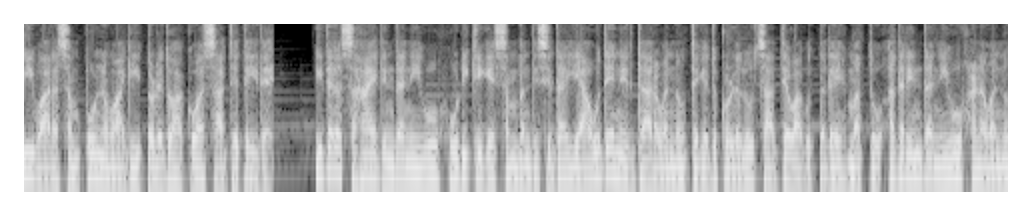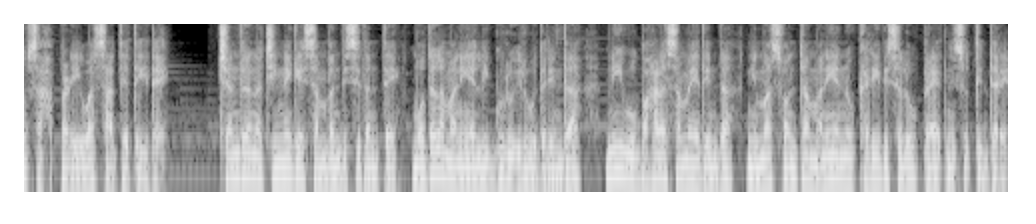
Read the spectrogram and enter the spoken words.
ಈ ವಾರ ಸಂಪೂರ್ಣವಾಗಿ ತೊಡೆದುಹಾಕುವ ಸಾಧ್ಯತೆಯಿದೆ. ಇದರ ಸಹಾಯದಿಂದ ನೀವು ಹೂಡಿಕೆಗೆ ಸಂಬಂಧಿಸಿದ ಯಾವುದೇ ನಿರ್ಧಾರವನ್ನು ತೆಗೆದುಕೊಳ್ಳಲು ಸಾಧ್ಯವಾಗುತ್ತದೆ ಮತ್ತು ಅದರಿಂದ ನೀವು ಹಣವನ್ನು ಸಹ ಪಡೆಯುವ ಸಾಧ್ಯತೆಯಿದೆ. ಚಂದ್ರನ ಚಿಹ್ನೆಗೆ ಸಂಬಂಧಿಸಿದಂತೆ ಮೊದಲ ಮನೆಯಲ್ಲಿ ಗುರು ಇರುವುದರಿಂದ ನೀವು ಬಹಳ ಸಮಯದಿಂದ ನಿಮ್ಮ ಸ್ವಂತ ಮನೆಯನ್ನು ಖರೀದಿಸಲು ಪ್ರಯತ್ನಿಸುತ್ತಿದ್ದರೆ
